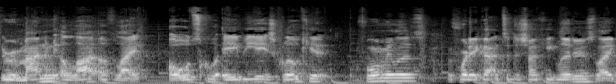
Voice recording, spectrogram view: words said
reminded me a lot of like old school ABH glow kit formulas before they got into the chunky glitters. Like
